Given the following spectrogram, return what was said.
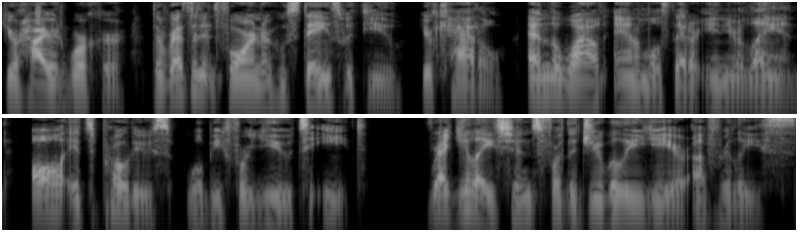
your hired worker, the resident foreigner who stays with you, your cattle, and the wild animals that are in your land. All its produce will be for you to eat. Regulations for the Jubilee year of release.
